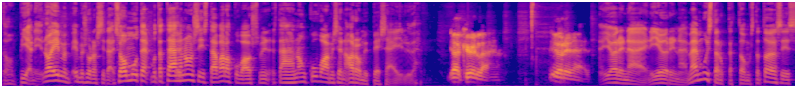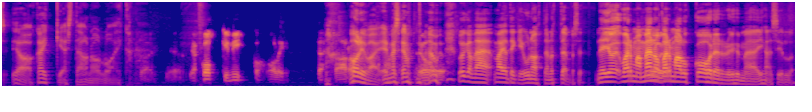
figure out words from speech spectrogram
tuohon pieni. No ei me, emme surra sitä. Se on muuten, mutta tämähän on siis tämä valokuvaus, tämähän on kuvaamisen aromipesäilyä. Joo, kyllä. Juuri näin. Juuri näin, juuri näin. Mä en muistanutkaan tuommoista. Toi on siis, joo, kaikkia sitä on ollut aikana. Ja kokki Mikko oli tästä Oli vai? En mä se, joo, mä, joo. kuinka mä, mä jotenkin unohtanut tämmöiset. Ne ei ole, varmaan, mä en joo, ole varmaan ollut kohderyhmää ihan silloin.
